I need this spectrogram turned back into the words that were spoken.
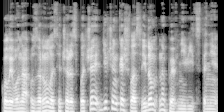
Коли вона озирнулася через плече, дівчинка йшла слідом на певній відстані.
